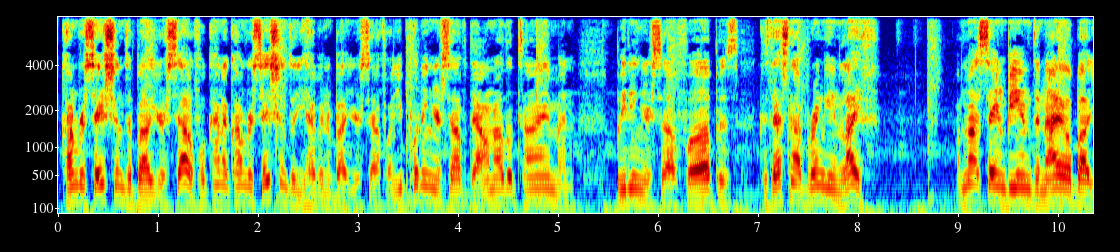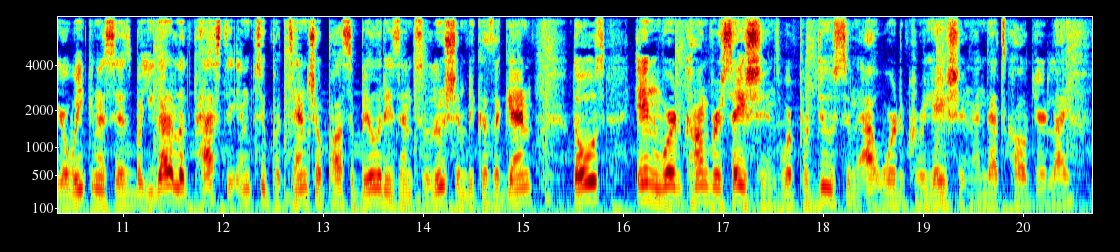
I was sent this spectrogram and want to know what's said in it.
Conversations about yourself. What kind of conversations are you having about yourself? Are you putting yourself down all the time and beating yourself up? Is because that's not bringing life. I'm not saying be in denial about your weaknesses, but you got to look past it into potential possibilities and solution because again, those inward conversations will produce an outward creation, and that's called your life.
